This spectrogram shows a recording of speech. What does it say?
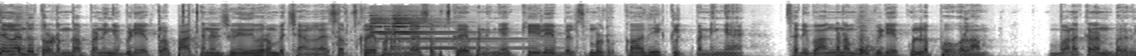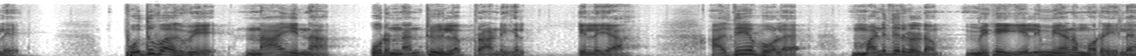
சேனல் தொடர்ந்தாப்ப நீங்கள் வீடியோக்குள்ள பார்க்க நினச்சிங்கன்னா இதுவரை நம்ம சேனலை சப்ஸ்கிரைப் பண்ணுங்கள் சப்ஸ்கிரைப் பண்ணுங்கள் கீழே பெல்ஸ் மல் இருக்கும் அதையும் கிளிக் பண்ணுங்கள் சரி வாங்க நம்ம வீடியோக்குள்ளே போகலாம். வணக்கம் நண்பர்களே. பொதுவாகவே நாயினா ஒரு நன்றியுள்ள பிராணிகள் இல்லையா? அதே போல் மனிதர்களிடம் மிக எளிமையான முறையில்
